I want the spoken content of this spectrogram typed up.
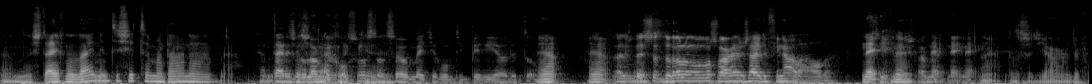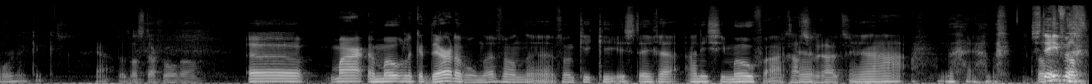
een stijgende lijn in te zitten, maar daarna... Nou, Ja, tijdens het Roland Garros was dat eh, zo een beetje rond die periode, toch? Ja, ja. Dat is best de Roland Garros waarin zij de finale haalde. Nee. Nee. Nee, nee, nee. Nee, dat is het jaar ervoor, denk ik. Ja, dat was daarvoor al. Eh, maar een mogelijke derde ronde van, eh, van Kiki is tegen Anisimova. Dan gaat ze Eh, eruit. Ja, nou ja, dat, Stevig.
